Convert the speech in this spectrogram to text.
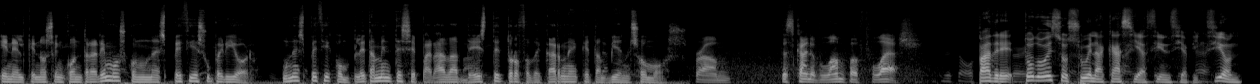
en el que nos encontraremos con una especie superior, una especie completamente separada de este trozo de carne que también somos. Padre, todo eso suena casi a ciencia ficción.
